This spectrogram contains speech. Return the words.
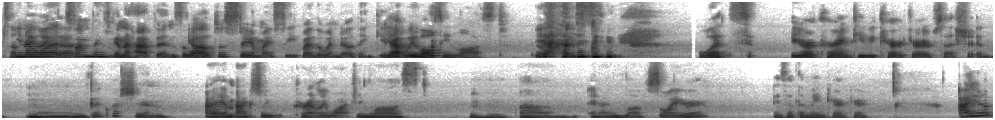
Something you know like what? that. Something's gonna happen. So Yeah. I'll just stay in my seat by the window. Thank you. Yeah, we've all seen Lost. Yes. What's your current TV character obsession? Mm, good question. I am actually currently watching Lost, hmm um, and I love Sawyer. Is that the main character? I don't,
